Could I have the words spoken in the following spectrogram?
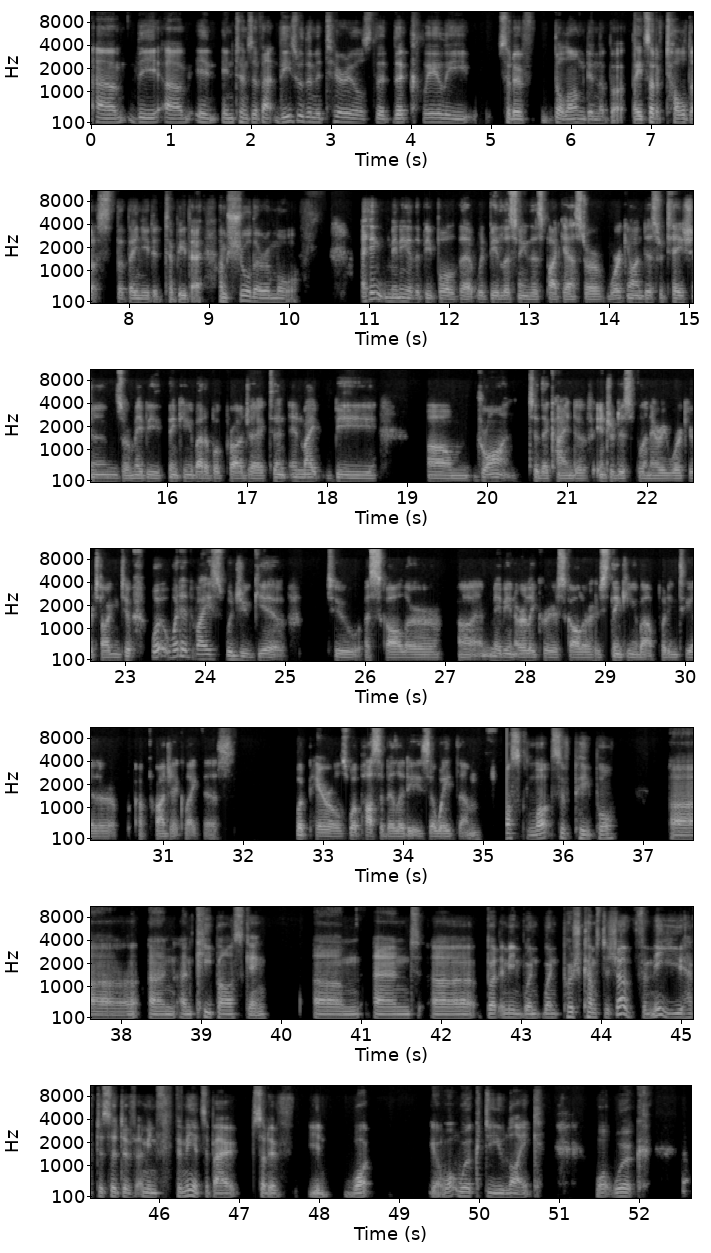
Um, the um, in in terms of that these were the materials that that clearly sort of belonged in the book. They sort of told us that they needed to be there. I'm sure there are more. I think many of the people that would be listening to this podcast are working on dissertations or maybe thinking about a book project and, and might be um, drawn to the kind of interdisciplinary work you're talking to. What, what advice would you give to a scholar, uh, maybe an early career scholar who's thinking about putting together a, a project like this? What perils, what possibilities await them? Ask lots of people uh, and and keep asking. Um, and uh, but I mean, when when push comes to shove, for me, you have to sort of. I mean, for me, it's about sort of you what you know what work do you like? What work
